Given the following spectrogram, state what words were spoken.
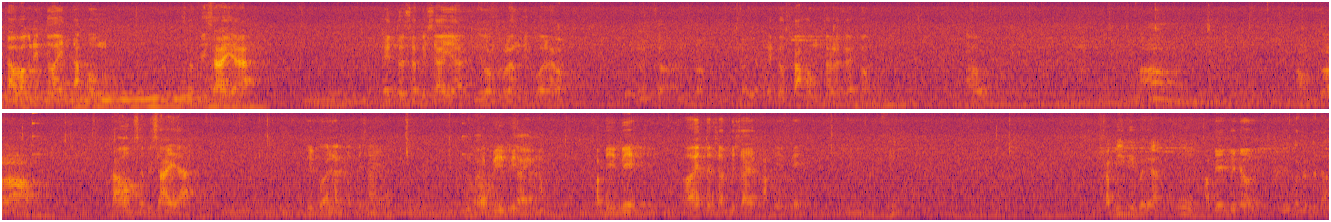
Tawag nito ay takong. Sa Bisaya. Ito sa Bisaya, iwan ko lang di ko alam. Walang sa ano sa saya. Ito takong talaga to. Ah, Ah. Ang sarap. Tahong sa Bisaya. Di ko alam sa Bisaya. Ano, Kabibi. Bisaya, no? Kabibi. Oh, ito sa Bisaya, kabibi. Kabibi ba yan? Hmm, kabibi daw. Hindi ko naganda.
